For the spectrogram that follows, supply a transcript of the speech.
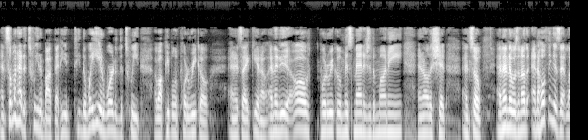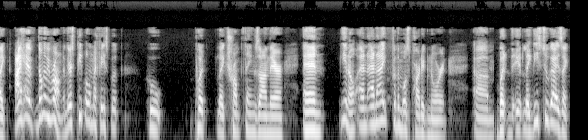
And someone had a tweet about that. He, he the way he had worded the tweet about people in Puerto Rico. And it's like, you know, and then, he, oh, Puerto Rico mismanaged the money and all this shit. And so, and then there was another, and the whole thing is that like, I have, don't get me wrong, there's people on my Facebook who put like Trump things on there and, you know, and, and I, for the most part, ignore it. Um, but it, like these two guys, like,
